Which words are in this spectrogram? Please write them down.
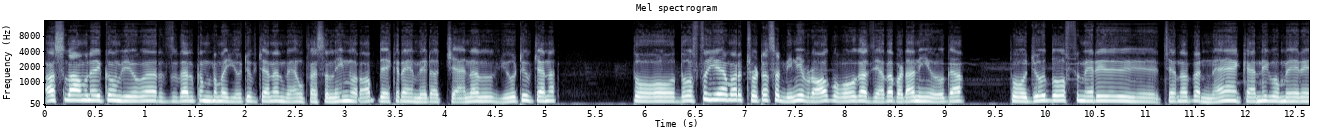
अस्सलाम वालेकुम viewers, welcome to my YouTube channel. मैं हूँ फैसल नहीं और आप देख रहे हैं मेरा चैनल, यूट्यूब चैनल। तो दोस्तों, ये हमारा छोटा सा मिनी ब्लॉग होगा, ज़्यादा बड़ा नहीं होगा। तो जो दोस्त मेरे चैनल पर नए हैं, कहने को मेरे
